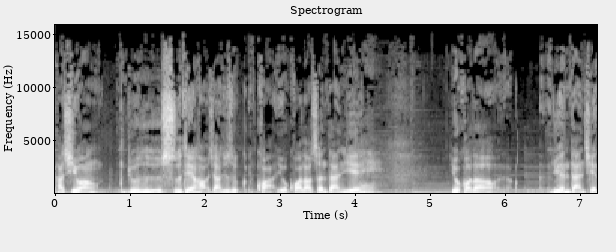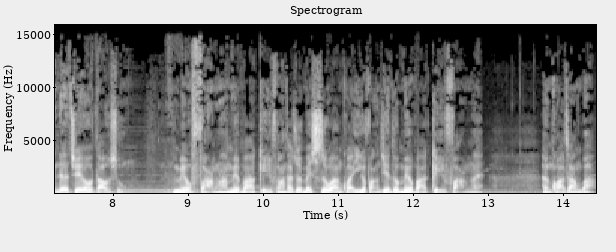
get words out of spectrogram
他希望就是十天，好像就是跨又跨到圣诞夜，对，又跨到元旦前的最后倒数，没有房啊，没有办法给房，他准备十万块一个房间都没有办法给房，哎，很夸张吧？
